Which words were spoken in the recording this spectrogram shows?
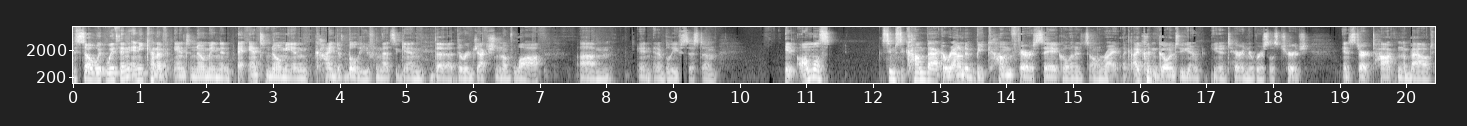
So w- within any kind of antinomian antinomian kind of belief, and that's again the the rejection of law um, in in a belief system, it almost seems to come back around and become pharisaical in its own right. Like I couldn't go into Unitarian Universalist Church and start talking about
